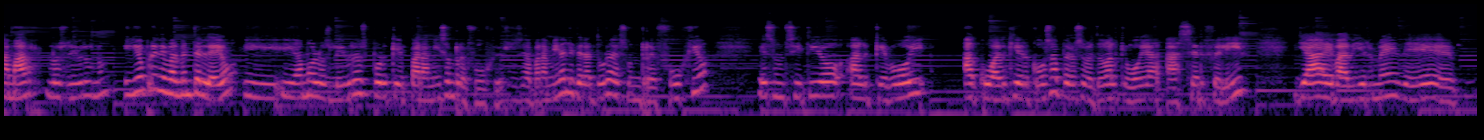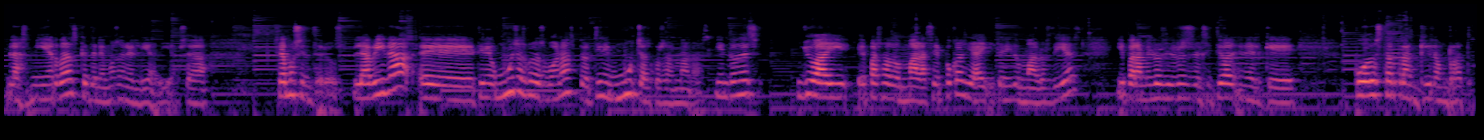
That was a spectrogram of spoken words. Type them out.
amar los libros, ¿no? Y yo principalmente leo y, amo los libros porque para mí son refugios. O sea, para mí la literatura es un refugio, es un sitio al que voy a cualquier cosa, pero sobre todo al que voy a, ser feliz y a evadirme de las mierdas que tenemos en el día a día. O sea, seamos sinceros, la vida eh, tiene muchas cosas buenas, pero tiene muchas cosas malas. Y entonces yo ahí he pasado malas épocas y he tenido malos días y para mí los libros es el sitio en el que puedo estar tranquila un rato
